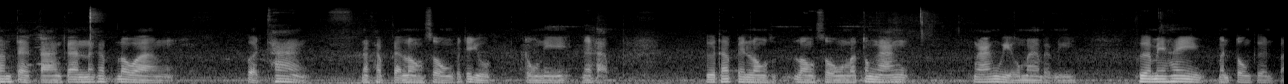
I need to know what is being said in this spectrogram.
ความแตกต่างกันนะครับ ระหว่างเปิดข้างนะครับกับรองทรงก็จะอยู่ตรงนี้นะครับ คือถ้าเป็นรองรองทรงเราต้องง้างง้างเหวมาแบบนี้ เพื่อไม่ให้มันตรงเกินไป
